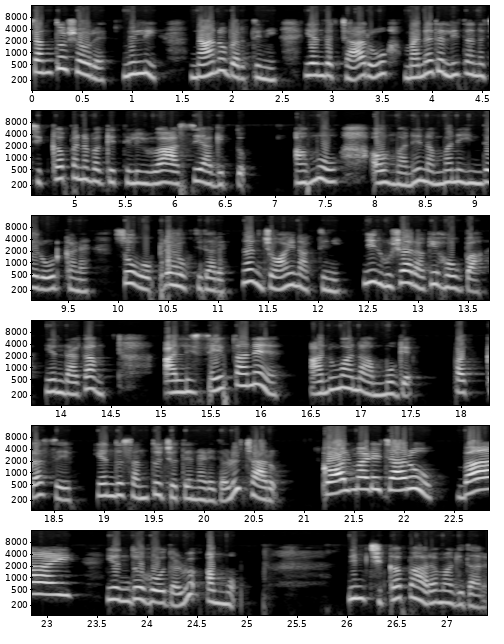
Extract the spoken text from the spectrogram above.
ಸಂತೋಷ್ ಅವರೇ, ನಿಲ್ಲಿ. ನಾನು ಬರ್ತೀನಿ ಎಂದ ಚಾರು ಮನದಲ್ಲಿ ತನ್ನ ಚಿಕ್ಕಪ್ಪನ ಬಗ್ಗೆ ತಿಳಿಯುವ ಆಸೆಯಾಗಿತ್ತು ಅಮ್ಮು, ಅವ್ರ ಮನೆ ನಮ್ಮನೆ ಹಿಂದೆ ರೋಡ್ ಕಣೆ. ಸೊ ಒಬ್ಬರೇ ಹೋಗ್ತಿದ್ದಾರೆ ನಾನು ಜಾಯಿನ್ ಆಗ್ತೀನಿ. ನೀನು ಹುಷಾರಾಗಿ ಹೋಗ್ಬಾ ಎಂದಾಗ, ಅಲ್ಲಿ ಸೇಫ್ ತಾನೇ? ಅನುಮಾನ ಅಮ್ಮುಗೆ. ಪಕ್ಕ ಸೇಫ್ ಎಂದು ಸಂತು ಜೊತೆ ನಡೆದಳು ಚಾರು. ಕಾಲ್ ಮಾಡಿ ಚಾರು, ಬಾಯ್ ಎಂದು ಹೋದಳು ಅಮ್ಮು. ನಿಮ್ಮ ಚಿಕ್ಕಪ್ಪ ಆರಾಮಾಗಿದ್ದಾರೆ.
